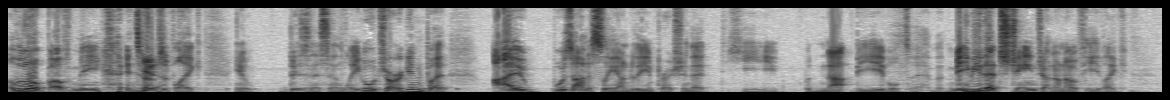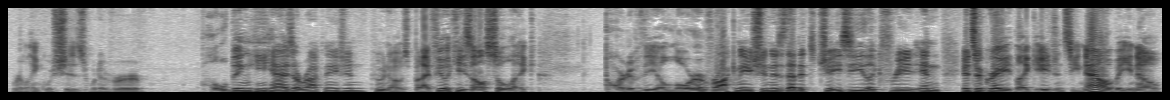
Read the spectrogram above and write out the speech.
a little above me in terms Yeah. of like you know business and legal jargon, but I was honestly under the impression that he would not be able to have it. Maybe that's changed. I don't know if he like relinquishes whatever holding he has at Roc Nation. Who knows? But I feel like he's also like part of the allure of Roc Nation is that it's Jay Z like free, and it's a great like agency now. But you know,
